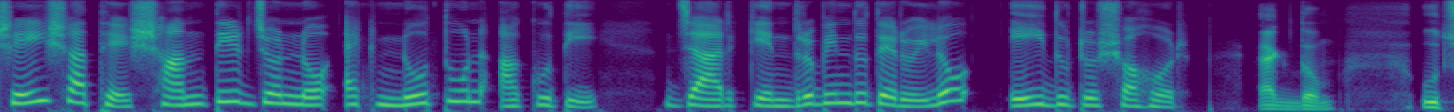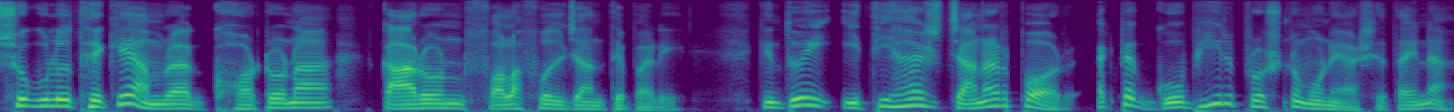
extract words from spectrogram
সেই সাথে শান্তির জন্য এক নতুন আকুতি, যার কেন্দ্রবিন্দুতে রইল এই দুটো শহর। একদম। উৎসগুলো থেকে আমরা ঘটনা, কারণ, ফলাফল জানতে পারি। কিন্তু এই ইতিহাস জানার পর একটা গভীর প্রশ্ন মনে আসে, তাই না?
